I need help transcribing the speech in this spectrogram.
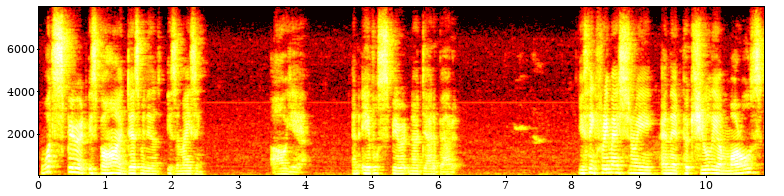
What spirit is behind Desmond is amazing. Oh, yeah, an evil spirit, no doubt about it. You think Freemasonry and their peculiar morals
